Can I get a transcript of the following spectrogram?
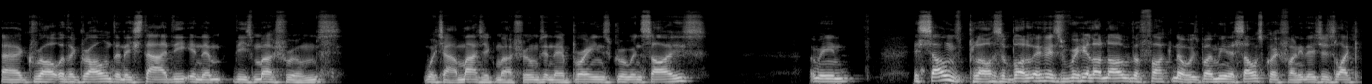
uh, grow out of the ground, and they started eating them these mushrooms, which are magic mushrooms, and their brains grew in size. I mean, it sounds plausible. If it's real or who the fuck knows? But I mean, it sounds quite funny. There's just like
